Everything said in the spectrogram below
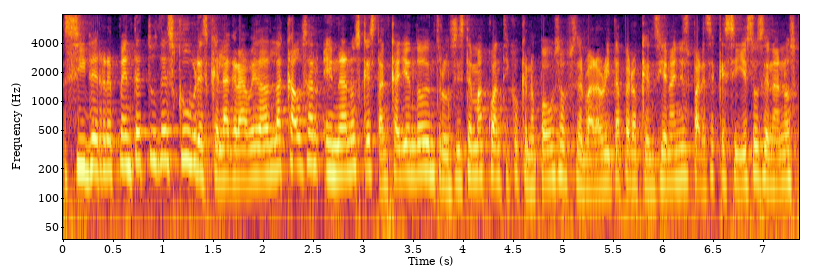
si de repente tú descubres que la gravedad la causan enanos que están cayendo dentro de un sistema cuántico que no podemos observar ahorita, pero que en 100 años parece que sí, esos enanos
